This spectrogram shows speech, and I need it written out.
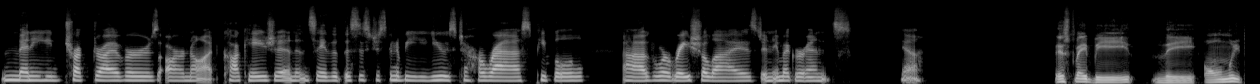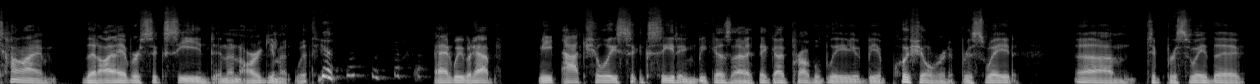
many truck drivers are not Caucasian and say that this is just going to be used to harass people uh, who are racialized and immigrants. This may be the only time that I ever succeed in an argument with you, and we would have me actually succeeding because I think I'd probably would be a pushover to persuade um, to persuade the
